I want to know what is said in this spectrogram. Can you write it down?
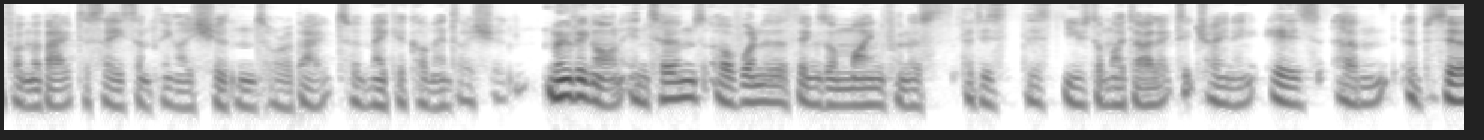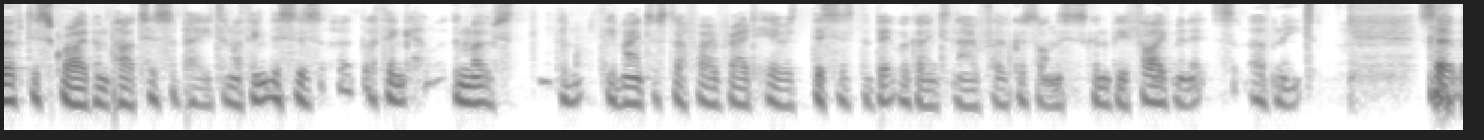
if I'm about to say something I shouldn't or about to make a comment I shouldn't. Moving on, in terms of one of the things on mindfulness that is, is used on my dialectic training is um, observe, describe, and participate. And I think this is, I think, the most, the, the amount of stuff I've read here is this is the bit we're going to now focus on. This is going to be five minutes of meat. So,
